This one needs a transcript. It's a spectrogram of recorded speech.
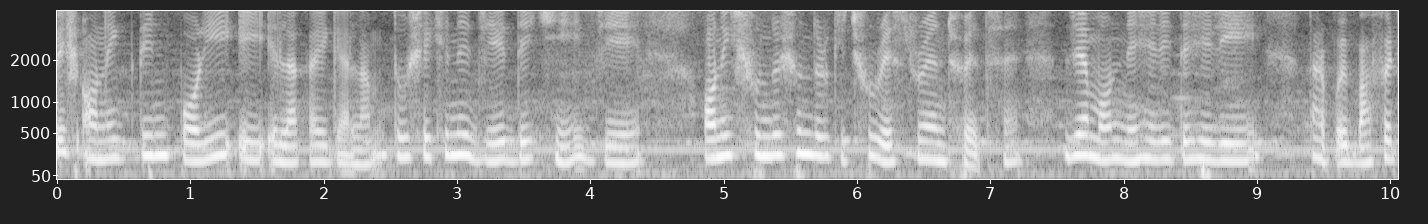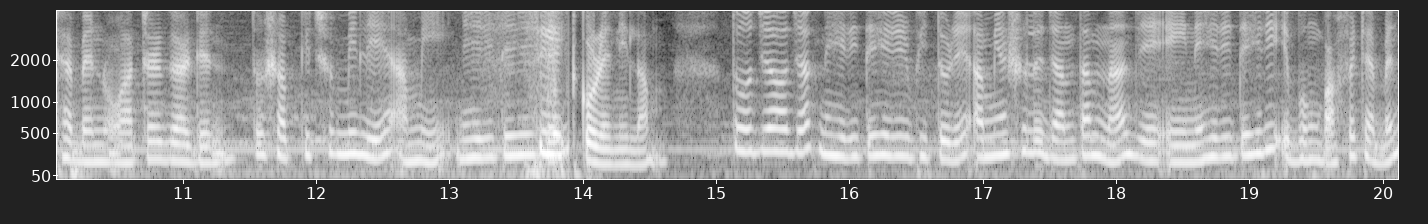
বেশ অনেক দিন পরই এই এলাকায় গেলাম। তো সেখানে যে দেখি যে অনেক সুন্দর সুন্দর কিছু রেস্টুরেন্ট হয়েছে। যেমন নেহেরি তেহেরি, তারপরে বাফেট হ্যাভেন, ওয়াটার গার্ডেন। তো সব কিছু মিলিয়ে আমি নেহেরি তেহেরি সিলেক্ট করে নিলাম। তো যাওয়া যাক নেহেরি তেহেরির ভিতরে। আমি আসলে জানতাম না যে এই নেহেরি তেহেরি এবং বাফেট হ্যাভেন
